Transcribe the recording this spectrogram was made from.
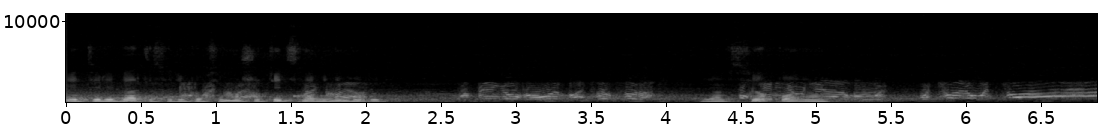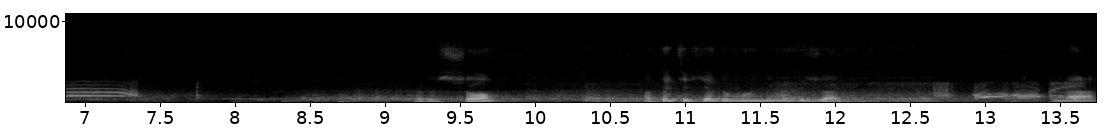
Эти ребята, судя по всему, шутить с нами не будут. Я все понял. Хорошо. От этих, я думаю, не убежать. Да.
